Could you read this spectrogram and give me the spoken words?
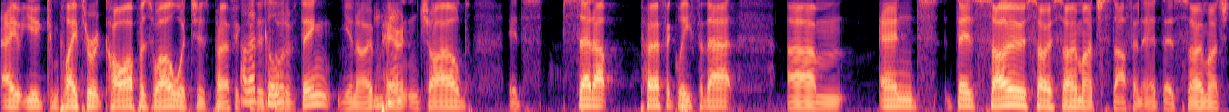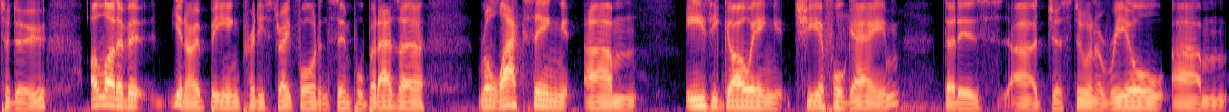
uh, you can play through it co-op as well, which is perfect Oh, for this cool. sort of thing. You know, parent and child. It's set up perfectly for that. Um, and there's so so so much stuff in it. There's so much to do. A lot of it, you know, being pretty straightforward and simple. But as a relaxing, um, easygoing, cheerful game that is uh, just doing a real um,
